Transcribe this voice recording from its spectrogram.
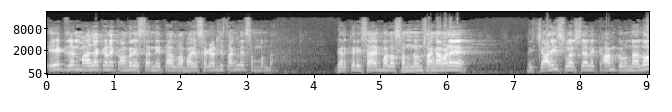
एक जण माझ्याकडे काँग्रेसचा नेता आला माझ्या सगळ्यांशी चांगले संबंध आहे गडकरी साहेब मला समजावून सांगा म्हणे मी चाळीस वर्षाले काम करून आलो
